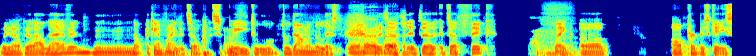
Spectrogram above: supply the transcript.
Yeah, I'll be allowed to have it. Mm, nope, I can't find it. So it's way too too down on the list. But it's a it's a it's a thick, like uh, all-purpose case,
